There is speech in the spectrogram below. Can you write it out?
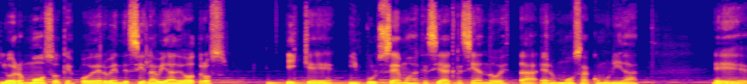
lo hermoso que es poder bendecir la vida de otros y que impulsemos a que siga creciendo esta hermosa comunidad. Eh,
